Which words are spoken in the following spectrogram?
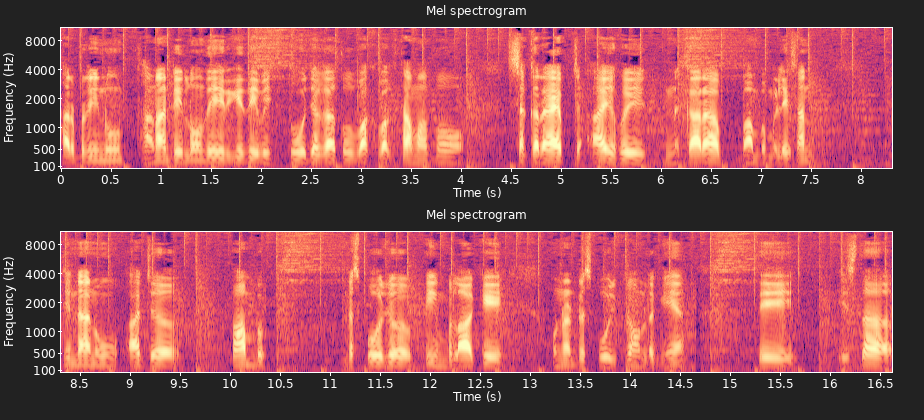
ਫਰਵਰੀ ਨੂੰ ਥਾਣਾ ਡੇਲੋਂ ਦੇ ਏਰੀਏ ਦੇ ਵਿੱਚ ਦੋ ਜਗ੍ਹਾ ਤੋਂ ਵੱਖ-ਵੱਖ ਥਾਵਾਂ ਤੋਂ ਸਕ੍ਰੈਪ 'ਚ ਆਏ ਹੋਏ ਨਕਾਰਾ ਬੰਬ ਮਿਲੇ ਸਨ। ਜਿਨ੍ਹਾਂ ਨੂੰ ਅੱਜ ਬੰਬ ਡਿਸਪੋਜ਼ ਟੀਮ ਬੁਲਾ ਕੇ ਉਹਨਾਂ ਨੂੰ ਡਿਸਪੋਜ਼ ਕਰਾਉਣ ਲੱਗੇ ਆ ਤੇ ਇਸ ਦਾ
